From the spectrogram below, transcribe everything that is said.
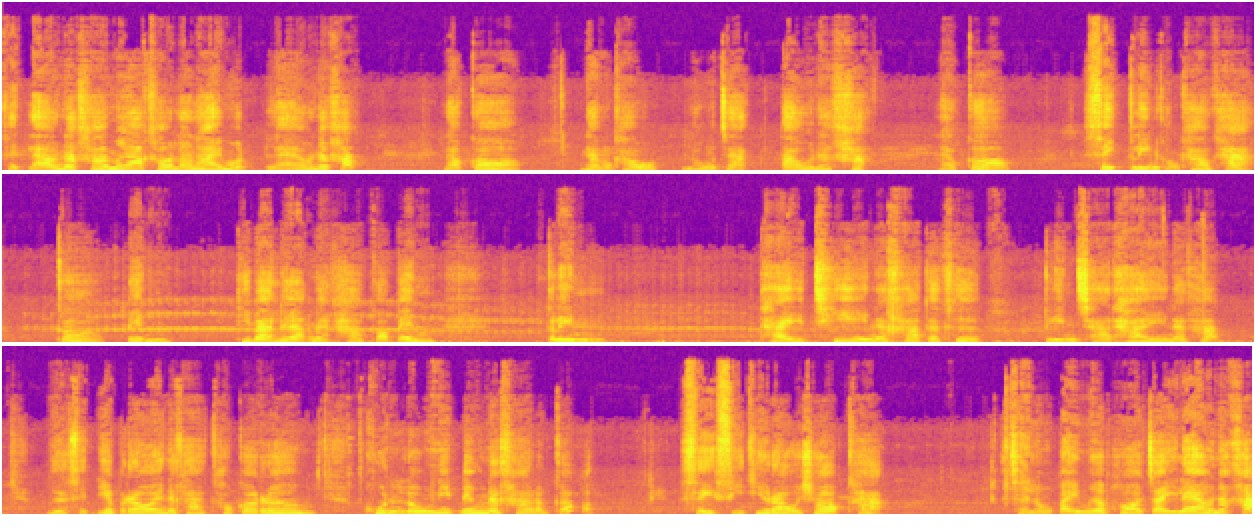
เสร็จแล้วนะคะ เมื่อเขาละลายหมดแล้วนะคะแล้วก็นำเขาลงจากเตานะคะ แล้วก็ใส่กลิ่นของเขาค่ะ ก็เป็นที่บ้านเลือกนะคะก็เป็นกลิ่นไทยทีนะคะก็คือกลิ่นชาไทยนะคะ เมื่อเสร็จเรียบร้อยนะคะเขาก็เริ่มขุ่นลงนิดนึงนะคะ แล้วก็ใส่สีที่เราชอบค่ะ ใส่ลงไปเมื่อพอใจแล้วนะคะ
